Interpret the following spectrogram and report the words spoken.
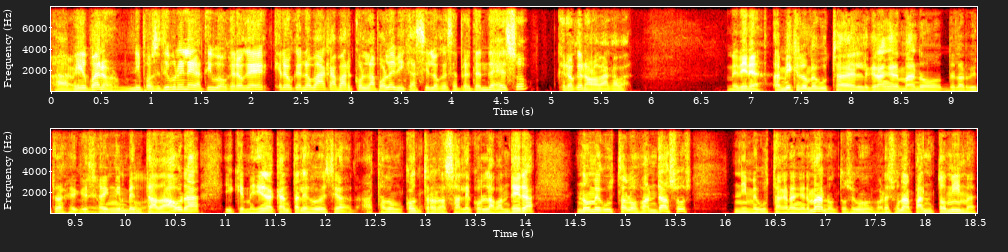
A mí, bueno, ni positivo ni negativo. Creo que creo que no va a acabar con la polémica. Si lo que se pretende es eso, creo que no lo va a acabar. Medina. A mí es que no me gusta el gran hermano del arbitraje que se han inventado ahora y que Medina Cantalejo ha estado en contra, ahora sale con la bandera. No me gustan los bandazos ni me gusta Gran Hermano. Entonces, como me parece una pantomima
